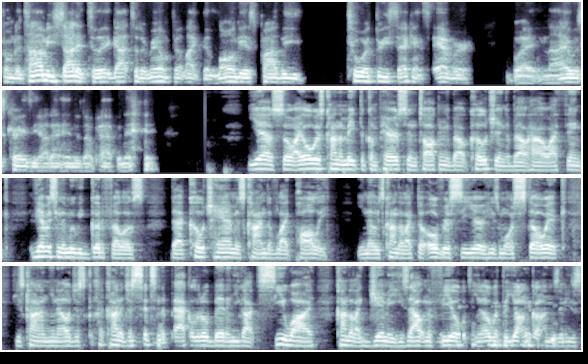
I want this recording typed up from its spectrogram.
from the time he shot it till it got to the rim, felt like the longest probably two or three seconds ever but nah, it was crazy how that ended up happening. yeah, so I always kind of make the comparison talking about coaching about how I think if you ever seen the movie Goodfellas, that Coach Ham is kind of like Paulie. You know, he's kind of like the overseer. He's more stoic. He's kind of, you know, just kind of just sits in the back a little bit. And you got CY kind of like Jimmy. He's out in the field, you know, with the young guns, and he's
